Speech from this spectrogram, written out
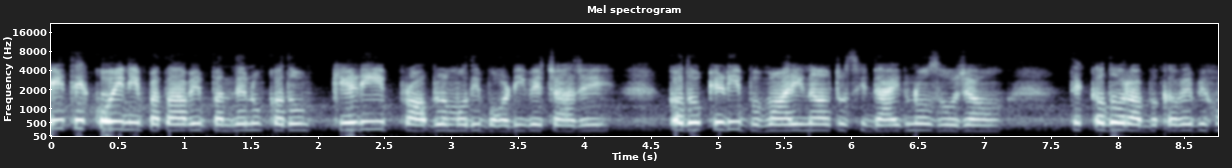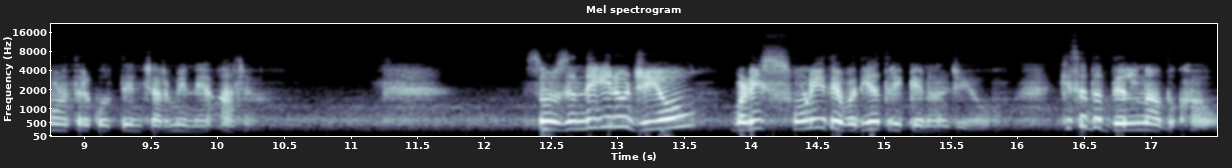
ਇੱਥੇ ਕੋਈ ਨਹੀਂ ਪਤਾ ਵੀ ਬੰਦੇ ਨੂੰ ਕਦੋਂ ਕਿਹੜੀ ਪ੍ਰੋਬਲਮ ਉਹਦੀ ਬਾਡੀ ਵਿੱਚ ਆ ਜਾਏ, ਕਦੋਂ ਕਿਹੜੀ ਬਿਮਾਰੀ ਨਾਲ ਤੁਸੀਂ ਡਾਇਗਨੋਸ ਹੋ ਜਾਓ ਤੇ ਕਦੋਂ ਰੱਬ ਕਵੇ ਵੀ ਹੁਣ ਤੇਰੇ ਕੋਲ 3-4 ਮਹੀਨੇ ਆ ਜਾ। ਸੋ ਜ਼ਿੰਦਗੀ ਨੂੰ ਜਿਓ, ਬੜੀ ਸੋਹਣੀ ਤੇ ਵਧੀਆ ਤਰੀਕੇ ਨਾਲ ਜਿਓ। ਕਿਸੇ ਦਾ ਦਿਲ ਨਾ ਦੁਖਾਓ,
